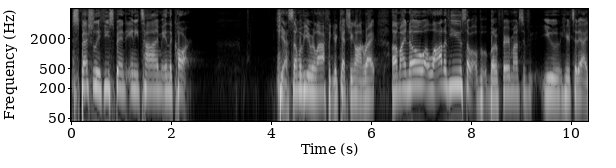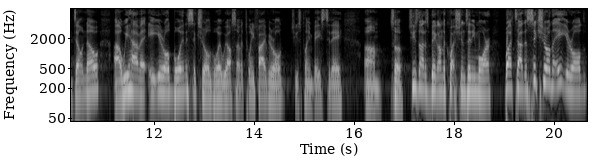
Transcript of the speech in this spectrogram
Especially if you spend any time in the car. Yeah, some of you are laughing. You're catching on, right? Um, I know a lot of you, so, but a fair amount of you here today, I don't know. Uh, we have an eight year old boy and a six year old boy. We also have a 25 year old. She's playing bass today. Um, so she's not as big on the questions anymore. But uh, the six year old and the eight year old,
